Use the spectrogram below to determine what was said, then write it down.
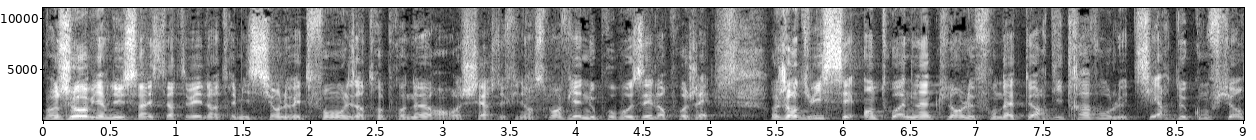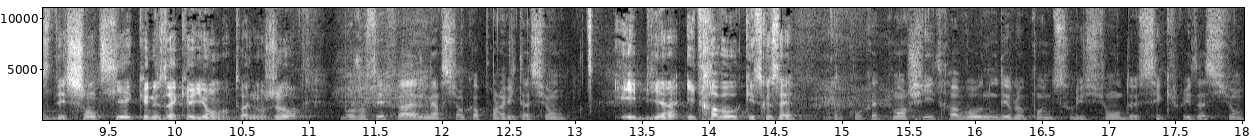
Bonjour, bienvenue sur Investir TV dans notre émission Levée de fonds où les entrepreneurs en recherche de financement viennent nous proposer leurs projets. Aujourd'hui, c'est Antoine Linclan, le fondateur d'e-Travaux, le tiers de confiance des chantiers que nous accueillons. Antoine, bonjour. Bonjour Stéphane, merci encore pour l'invitation. Eh bien, e-Travaux, qu'est-ce que c'est? Concrètement, chez e-Travaux, nous développons une solution de sécurisation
